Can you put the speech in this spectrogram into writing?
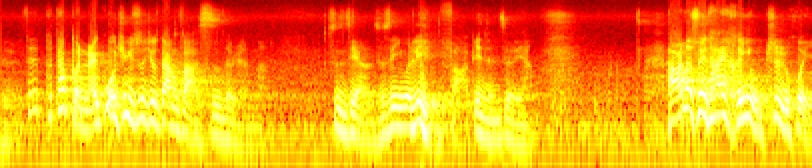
的。这他本来过去是就当法师的人嘛，是这样，只是因为练法变成这样。好，那所以他还很有智慧，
